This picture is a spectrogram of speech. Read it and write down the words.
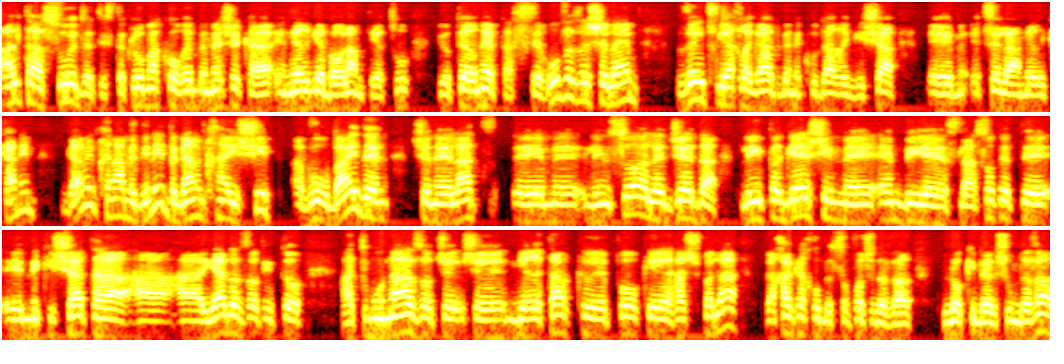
אל תעשו את זה, תסתכלו מה קורה במשק האנרגיה בעולם, תייצרו יותר נפט. הסירוב הזה שלהם זה הצליח לגעת בנקודה רגישה אמ, אצל האמריקנים, גם מבחינה מדינית וגם מבחינה אישית עבור ביידן, שנאלץ אמ, לנסוע לג'דה, להיפגש עם אה, MBS, לעשות את אה, נקישת היד הזאת איתו, התמונה הזאת ש, שנראתה פה כהשפלה, ואחר כך הוא בסופו של דבר לא קיבל שום דבר.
